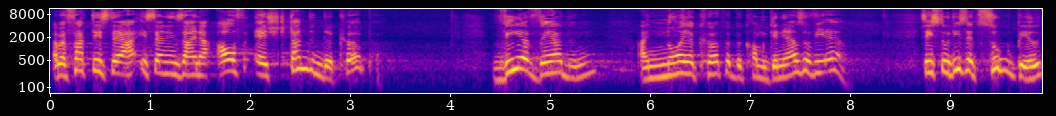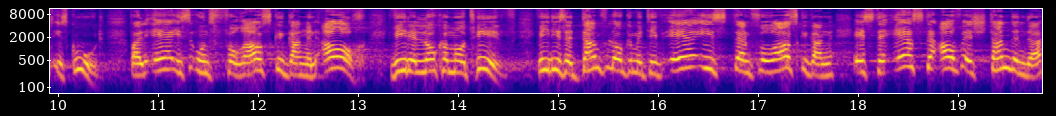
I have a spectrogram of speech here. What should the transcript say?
Aber Fakt ist, er ist dann in seiner auferstandene Körper. Wir werden ein neuer Körper bekommen, genauso wie er. Siehst du, dieses Zugbild ist gut, weil er ist uns vorausgegangen, auch wie der Lokomotiv, wie diese Dampflokomotiv. Er ist dann vorausgegangen, ist der erste Auferstandene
